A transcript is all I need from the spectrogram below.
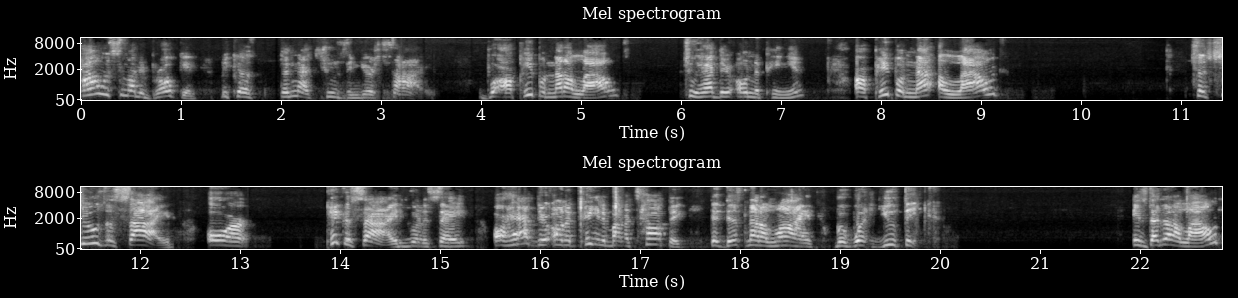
How is somebody broken because they're not choosing your side? But are people not allowed to have their own opinion? Are people not allowed to choose a side or pick a side, you want to say, or have their own opinion about a topic that does not align with what you think. Is that not allowed?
